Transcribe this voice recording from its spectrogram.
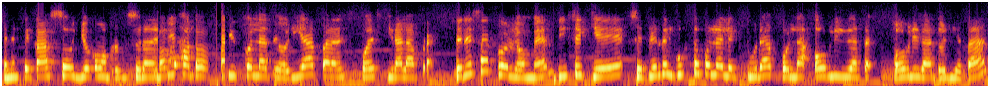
en este caso, yo como profesora. De, vamos a partir con la teoría para después ir a la práctica. Teresa Colomer dice que se pierde el gusto por la lectura por la obligatoriedad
